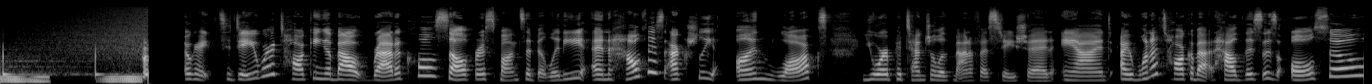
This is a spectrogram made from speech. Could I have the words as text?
Okay, today we're talking about radical self responsibility and how this actually unlocks your potential with manifestation. And I want to talk about how this is also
